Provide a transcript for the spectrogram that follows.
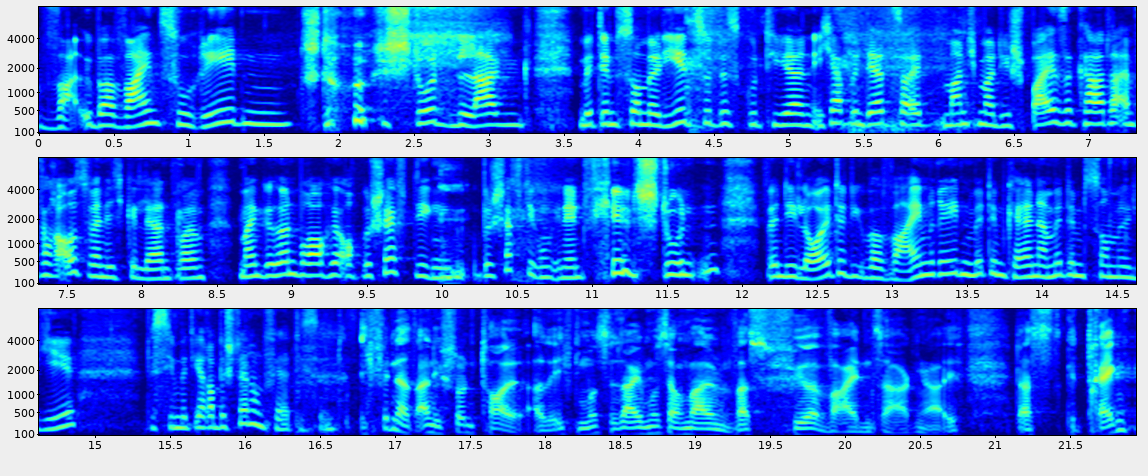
über Wein zu reden, stu- stundenlang mit dem Sommelier zu diskutieren. Ich habe in der Zeit manchmal die Speisekarte einfach auswendig gelernt, weil mein Gehirn braucht ja auch Beschäftigung in den vielen Stunden, wenn die Leute, die über Wein reden, mit dem Kellner, mit dem Sommelier, bis sie mit ihrer Bestellung fertig sind. Ich finde das eigentlich schon toll. Also ich muss sagen, ich muss auch mal was für Wein sagen. Das Getränk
